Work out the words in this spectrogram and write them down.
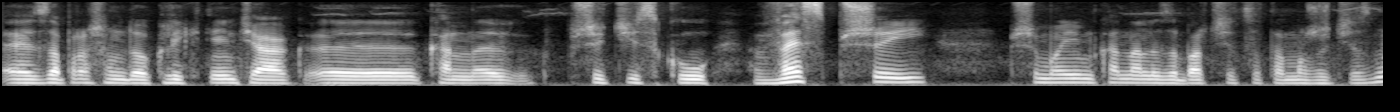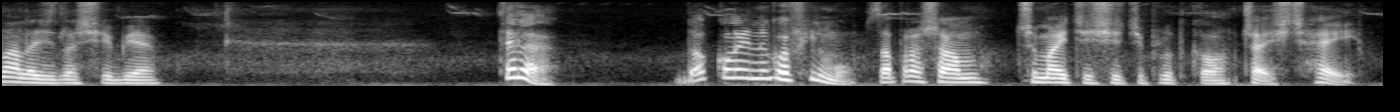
E, Zapraszam do kliknięcia e, przycisku Wesprzyj przy moim kanale. Zobaczcie, co tam możecie znaleźć dla siebie. Tyle. Do kolejnego filmu. Zapraszam. Trzymajcie się cieplutko. Cześć. Hej.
